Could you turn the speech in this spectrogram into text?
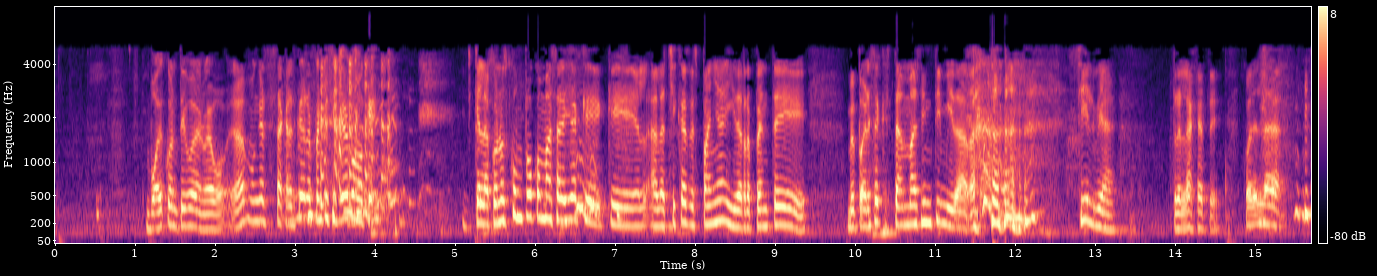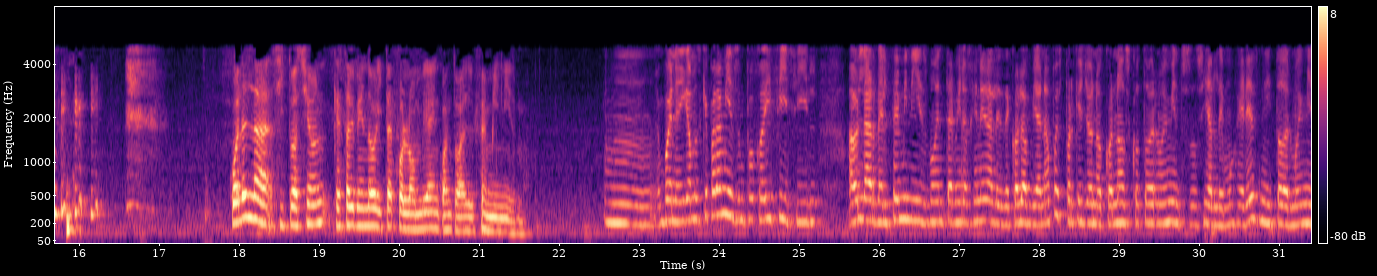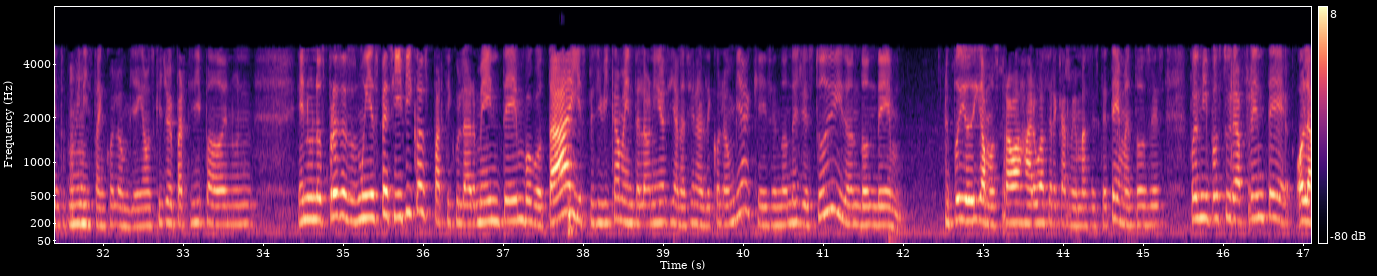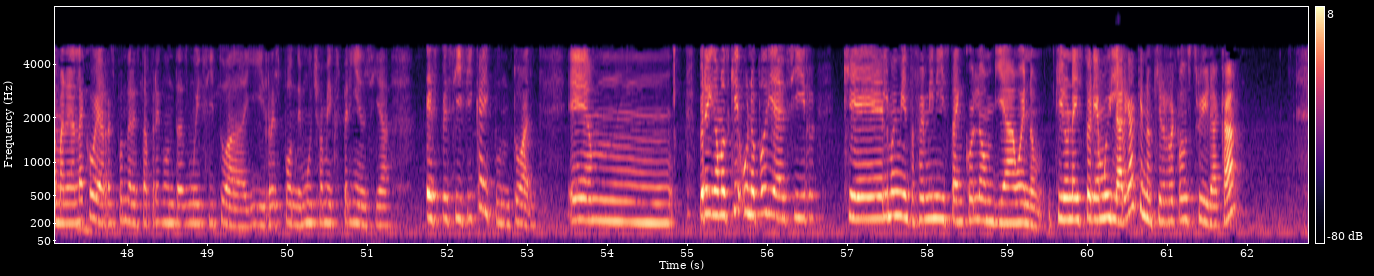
voy contigo de nuevo. Ah, Póngase sacar, es que de repente Silvia como que que la conozco un poco más a ella que, que a las chicas de España y de repente me parece que está más intimidada. Silvia, relájate. ¿Cuál es la ¿Cuál es la situación que está viviendo ahorita Colombia en cuanto al feminismo? Mm, bueno, digamos que para mí es un poco difícil hablar del feminismo en términos generales de Colombia, ¿no? Pues porque yo no conozco todo el movimiento social de mujeres ni todo el movimiento feminista en Colombia. Digamos que yo he participado en un en unos procesos muy específicos, particularmente en Bogotá y específicamente en la Universidad Nacional de Colombia, que es en donde yo estudio y don- donde he podido, digamos, trabajar o acercarme más a este tema. Entonces, pues mi postura frente, o la manera en la que voy a responder esta pregunta es muy situada y responde mucho a mi experiencia específica y puntual. Em, pero digamos que uno podría decir que el movimiento feminista en Colombia, bueno, tiene una historia muy larga que no quiero reconstruir acá,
